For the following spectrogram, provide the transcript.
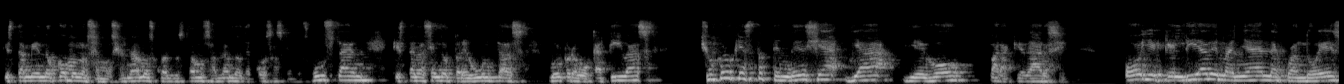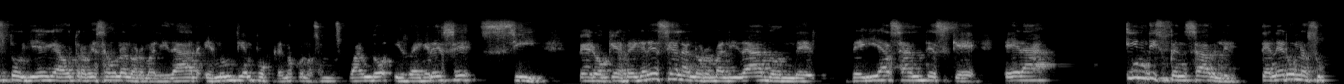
que están viendo cómo nos emocionamos cuando estamos hablando de cosas que nos gustan, que están haciendo preguntas muy provocativas. Yo creo que esta tendencia ya llegó para quedarse. Oye, que el día de mañana, cuando esto llegue otra vez a una normalidad, en un tiempo que no conocemos cuándo, y regrese, sí, pero que regrese a la normalidad donde veías antes que era indispensable tener una sucursal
